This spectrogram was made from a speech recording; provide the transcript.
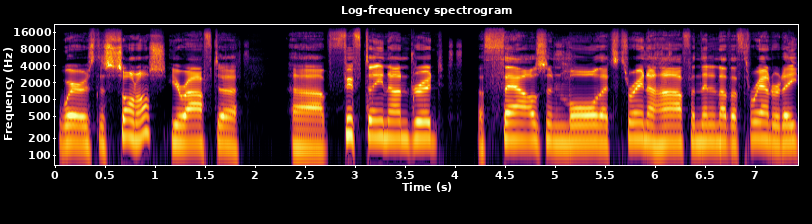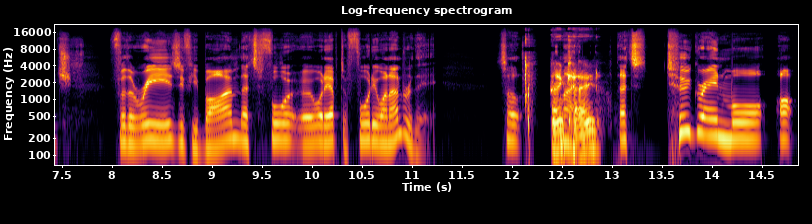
whereas the Sonos you're after uh, fifteen hundred, a thousand more. That's three and a half, and then another three hundred each for the rears if you buy them. That's four. Uh, what are you up to? Forty one hundred there. So mate, okay. that's two grand more. I'll,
